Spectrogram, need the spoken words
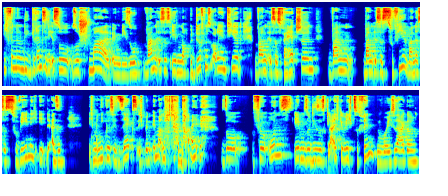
Ich finde, die Grenze, die ist so, so schmal irgendwie. So, wann ist es eben noch bedürfnisorientiert? Wann ist es verhätscheln? Wann, wann ist es zu viel? Wann ist es zu wenig? Also, ich meine, Nico ist jetzt sechs. Ich bin immer noch dabei, so für uns eben so dieses Gleichgewicht zu finden, wo ich sage,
